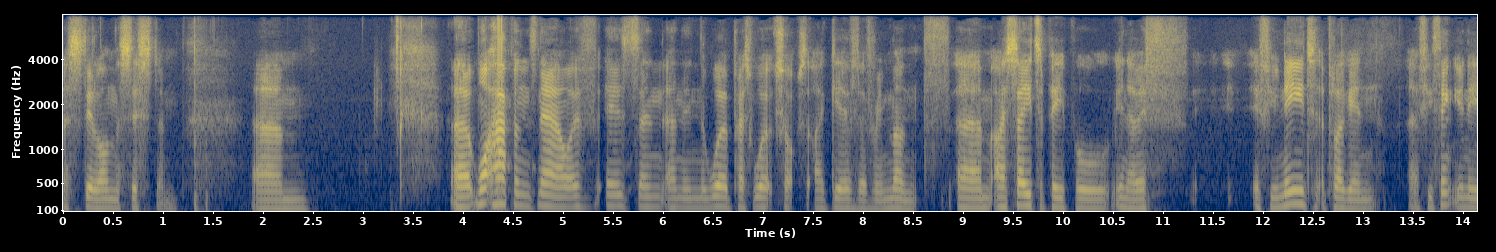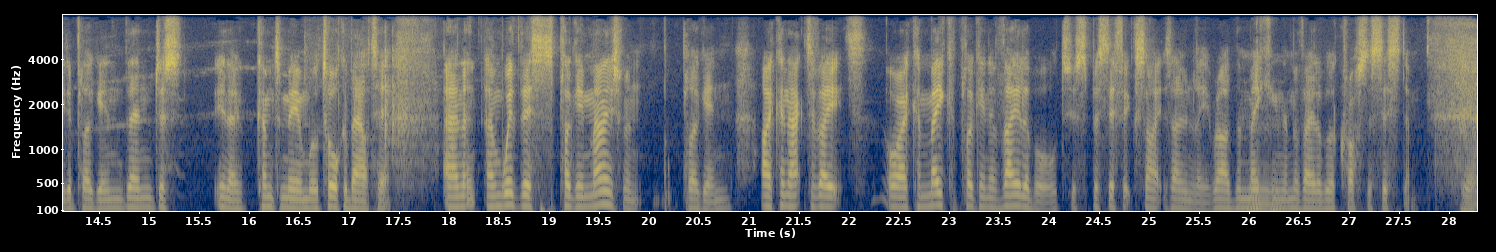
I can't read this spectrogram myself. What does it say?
are still on the system. Uh, what happens now if, is, and, and in the WordPress workshops that I give every month, um, I say to people, you know, if if you need a plugin, if you think you need a plugin, then just you know come to me and we'll talk about it. And and with this plugin management plugin, I can activate or I can make a plugin available to specific sites only, rather than making mm. them available across the system. Yeah.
